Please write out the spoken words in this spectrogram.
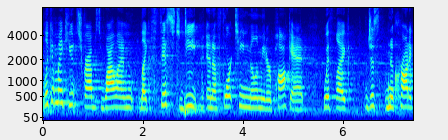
look at my cute scrubs while I'm like fist deep in a 14 millimeter pocket with like just necrotic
